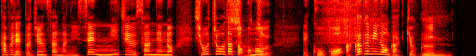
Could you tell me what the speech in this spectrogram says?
タブレット純さんが2023年の象徴だと思う、えー高校赤組の楽曲、うん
